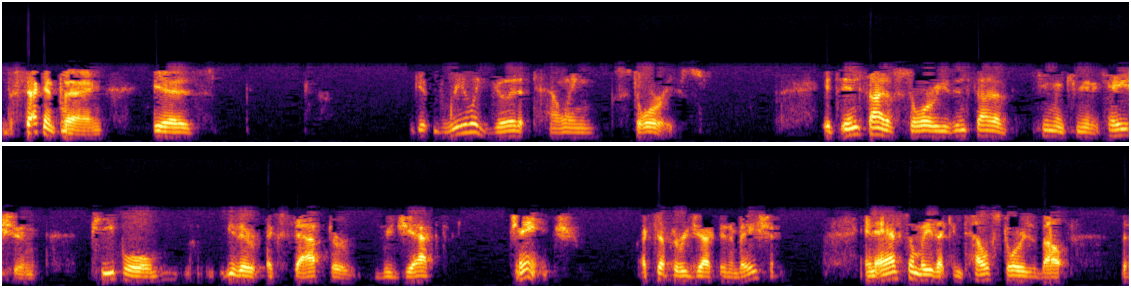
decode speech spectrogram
The second thing is get really good at telling stories. It's inside of stories, inside of human communication, people either accept or reject change, accept or reject innovation. And as somebody that can tell stories about the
